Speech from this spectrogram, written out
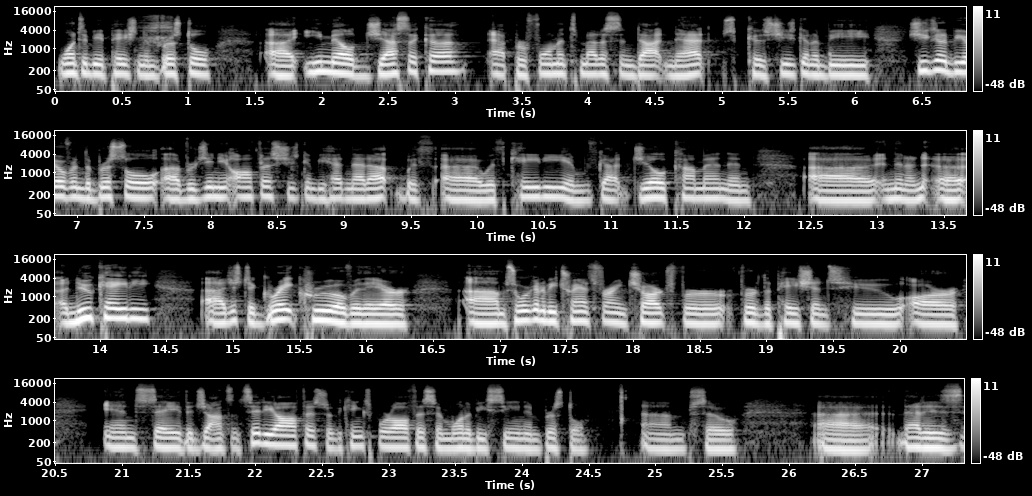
want to be a patient in Bristol, uh, email Jessica at performancemedicine.net because she's going to be she's going to be over in the Bristol, uh, Virginia office. She's going to be heading that up with uh, with Katie, and we've got Jill coming, and uh, and then a, a new Katie, uh, just a great crew over there. Um, so we're going to be transferring charts for for the patients who are in, say, the Johnson City office or the Kingsport office and want to be seen in Bristol. Um, so uh, that is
